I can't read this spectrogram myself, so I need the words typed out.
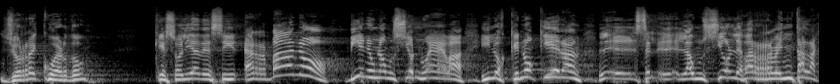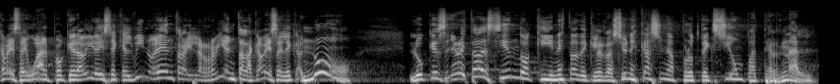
yo recuerdo que solía decir, hermano, viene una unción nueva y los que no quieran, eh, la unción les va a reventar la cabeza igual, porque la Biblia dice que el vino entra y le revienta la cabeza y le No, lo que el Señor está haciendo aquí en esta declaración es casi una protección paternal.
